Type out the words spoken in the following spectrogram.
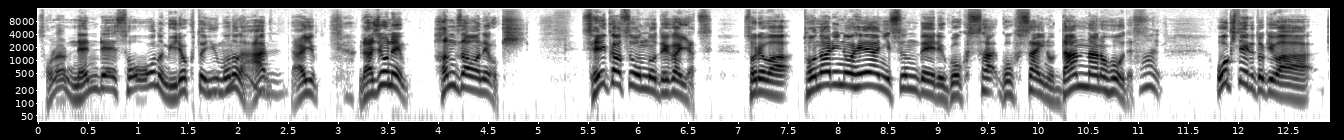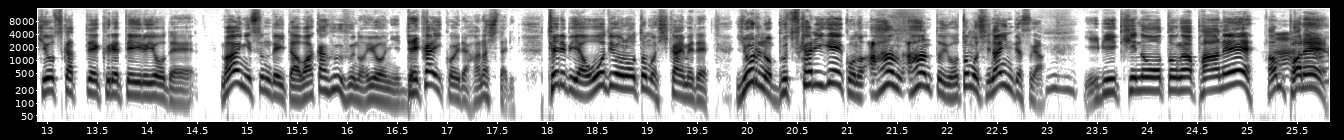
その年齢相応の魅力というものがある、うん大丈夫。ラジオネーム半沢寝起き生活音のでかいやつそれは隣の部屋に住んでいるご夫妻ご夫妻の旦那の方です、はい。起きている時は気を使ってくれているようで前に住んでいた若夫婦のようにでかい声で話したりテレビやオーディオの音も控えめで夜のぶつかり稽古のアハンアハンという音もしないんですがいびきの音がパネー半端ねえ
